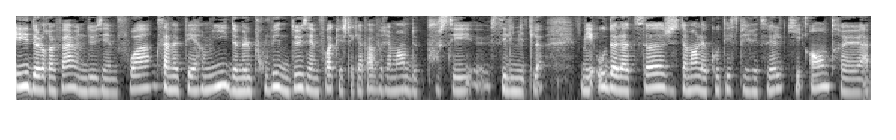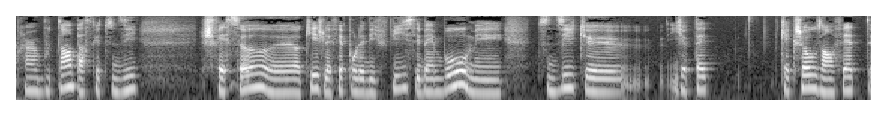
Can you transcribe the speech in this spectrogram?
et de le refaire une deuxième fois. Ça m'a permis de me le prouver une deuxième fois que j'étais capable vraiment de pousser euh, ces limites-là. Mais au-delà de ça, justement, le côté spirituel qui entre euh, après un bout de temps parce que tu dis, je fais ça, euh, ok, je le fais pour le défi, c'est bien beau, mais tu dis que il y a peut-être quelque chose en fait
